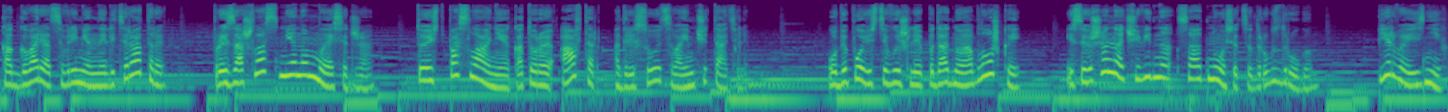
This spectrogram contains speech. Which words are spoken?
как говорят современные литераторы, произошла смена месседжа, то есть послание, которое автор адресует своим читателям. Обе повести вышли под одной обложкой и совершенно очевидно соотносятся друг с другом. Первая из них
